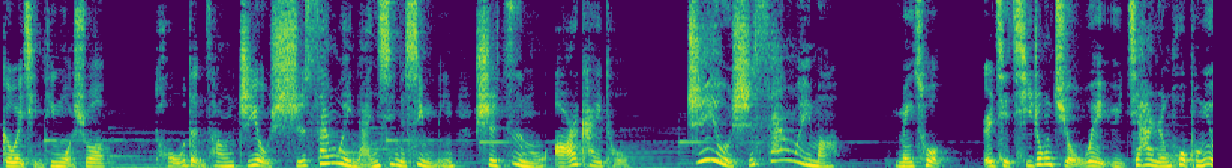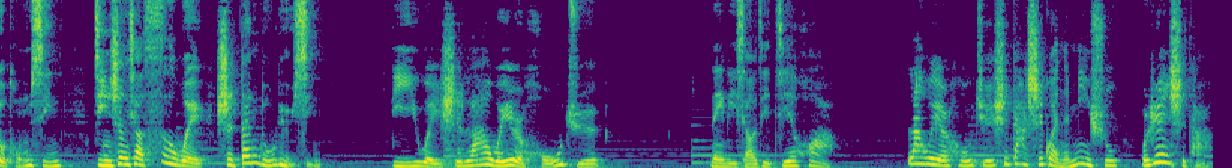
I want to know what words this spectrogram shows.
各位，请听我说。”头等舱只有十三位男性的姓名是字母 R 开头，只有十三位吗？没错，而且其中九位与家人或朋友同行，仅剩下四位是单独旅行。第一位是拉维尔侯爵。内利小姐接话：“拉维尔侯爵是大使馆的秘书，我认识他。”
